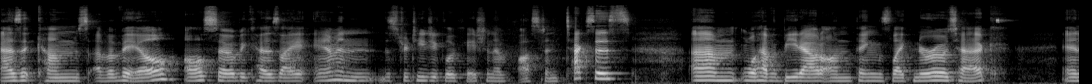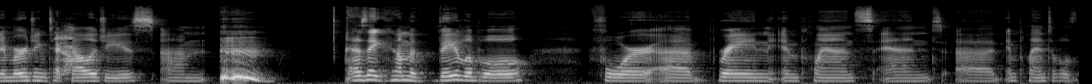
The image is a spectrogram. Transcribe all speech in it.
as it comes of avail. Also, because I am in the strategic location of Austin, Texas, um, we'll have a beat out on things like neurotech and emerging technologies. Um, as they become available for uh, brain implants and uh, implantable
